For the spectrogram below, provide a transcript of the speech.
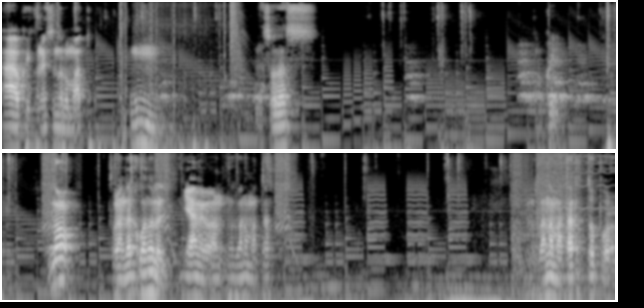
Ah, ok, con esto no lo mato. Mm. Las sodas. Ok. No, por andar jugando la... Ya me van, nos van a matar. Nos van a matar todo por,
